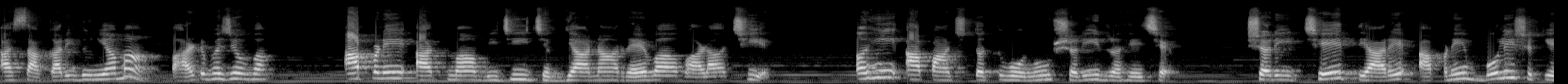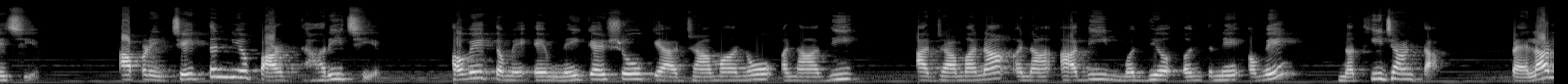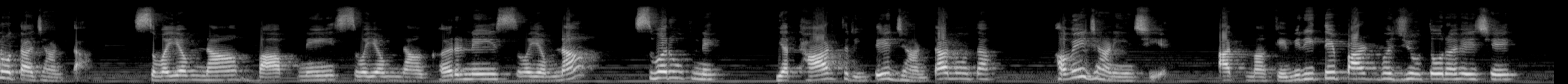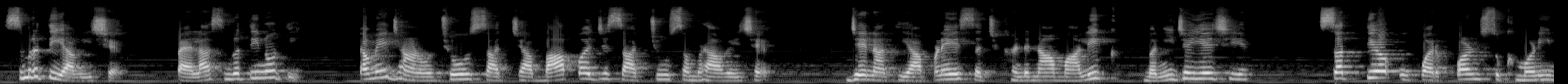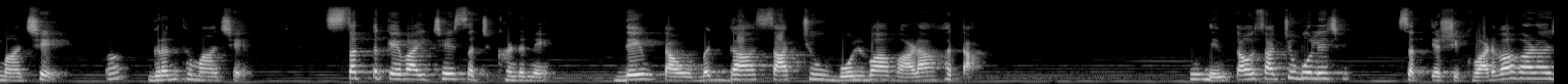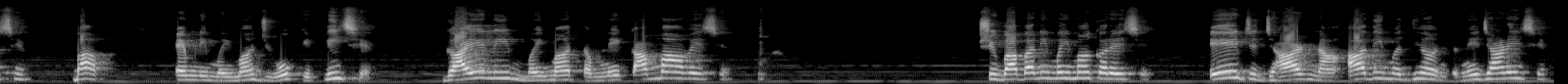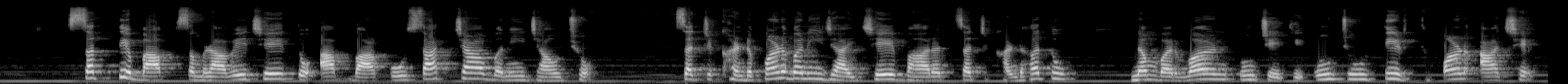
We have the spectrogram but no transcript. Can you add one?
આ સાકારી દુનિયામાં પાઠ ભજવવા. આપણે આત્મા બીજી જગ્યાના રહેવા વાળા છીએ. અહીં આ પાંચ તત્વોનું શરીર રહે છે. શરીર છે ત્યારે આપણે બોલી શકીએ છીએ. આપણે ચૈતન્ય પાઠધારી છીએ. હવે તમે એમ નહીં કહેશો કે આ ડ્રામાનો અનાદિ આ ડ્રામાના અના આદિ મધ્ય અંતને અમે નથી જાણતા. પહેલા નહોતા જાણતા. સ્વયંના બાપને, સ્વયંના ઘરને, સ્વયંના સ્વરૂપને યથાર્થ રીતે જાણતા નહોતા. હવે જાણીએ છીએ, આત્મા કેવી રીતે પાઠ ભજવતો રહે છે? સ્મૃતિ આવી છે. પહેલા સ્મૃતિ નહોતી. તમે જાણો છો સાચા બાપ જ સાચું સંભળાવે છે. જેનાથી આપણે સચખંડના માલિક બની જઈએ છીએ. સત્ય ઉપર પણ સુખમણીમાં છે ગ્રંથમાં છે. સત કહેવાય છે સચખંડને. દેવતાઓ બધા સાચું બોલવા વાળા હતા દેવતાઓ સાચું બોલે છે, સત્ય શીખવાડવા વાળા છે. બાપ, એમની મહિમા જુઓ કેટલી છે. ગાયેલી મહિમા તમને કામમાં આવે છે. શિવ બાબાની મહિમા કરે છે. એ જ ઝાડના આદિ મધ્ય અંતને જાણે છે. સત્ય બાપ સંભળાવે છે તો આપ બાળકો સાચા બની જાઓ છો. સચખંડ પણ બની જાય છે. ભારત સચખંડ હતું. નંબર વન ઊંચેથી ઊંચું તીર્થ પણ આ છે.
